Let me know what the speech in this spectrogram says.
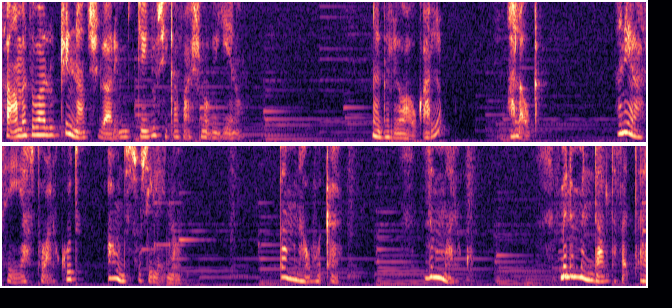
ከአመት በዓል ውጭ እናትሽ ጋር የምትሄጁ ሲከፋሽ ነው ብዬ ነው። ነግሬው አውቃለሁ? አላውቅም። እኔ ራሴ ያስተዋልኩት አሁን እሱ ሲለኝ ነው። በምን አወቀ? ዝም አልኩ። ምንም እንዳልተፈጠረ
